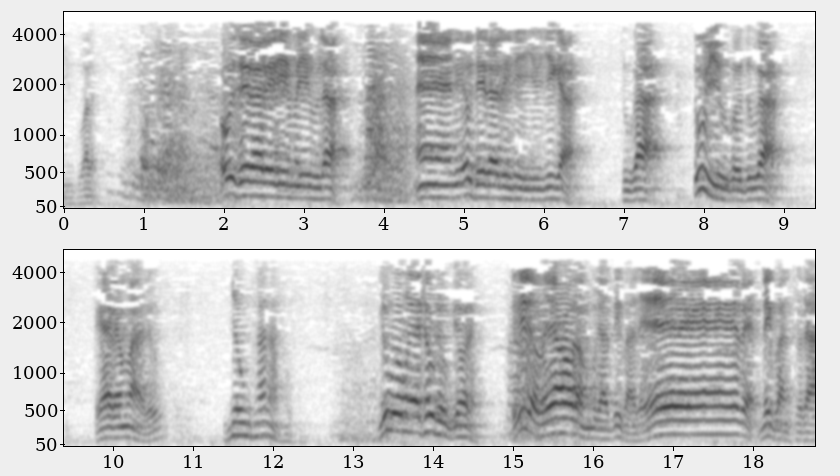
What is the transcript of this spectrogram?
ယူသွားလိုက်ဥစ္စေရာဒိဋ္ဌိမယူလားအဲဒီဥစ္စေရာဒိဋ္ဌိယူကြီးကသူက သူ့ယူကိုသူကတရားဓမ္မတို့မြုံထားတာမဟုတ်လူပုံလည်းထုတ်ထုတ်ပြောတယ်တတိတော့ဘုရားဟောတော်မူတာသိပါလေတဲ့နိဗ္ဗာန်ဆိုတာ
